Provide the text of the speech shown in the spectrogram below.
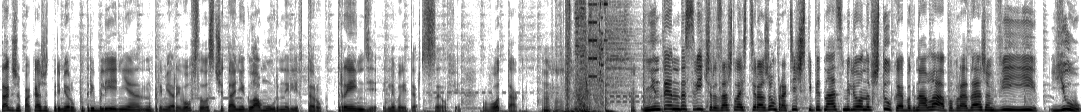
также покажет пример употребления, например, его в словосочетании гламурный лифторук, тренди elevator selfie. Вот так. Мгм. Nintendo Switch разошлась тиражом практически 15 миллионов штук и обогнала по продажам Wii U.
